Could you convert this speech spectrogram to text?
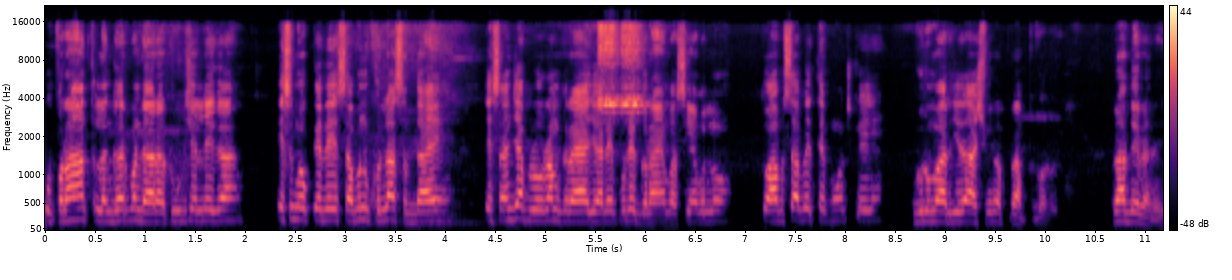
ਉਪਰੰਤ ਲੰਗਰ ਭੰਡਾਰਾ ਟੂਰ ਚੱਲੇਗਾ। ਇਸ ਮੌਕੇ ਤੇ ਸਭ ਨੂੰ ਖੁੱਲਾ ਸੱਦਾ ਹੈ। ਇਹ ਸਾਂਝਾ ਪ੍ਰੋਗਰਾਮ ਕਰਾਇਆ ਜਾ ਰਿਹਾ ਪੂਰੇ ਗੁਰਾਇਆ ਵਾਸੀਆਂ ਵੱਲੋਂ। ਤੋਂ ਆਪ ਸਭ ਇੱਥੇ ਪਹੁੰਚ ਕੇ ਗੁਰੂ ਮਹਾਰਾਜ ਜੀ ਦਾ ਆਸ਼ੀਰਵਾਦ ਪ੍ਰਾਪਤ ਕਰੋ। ਰਾਧੇ ਰਾਧੇ।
